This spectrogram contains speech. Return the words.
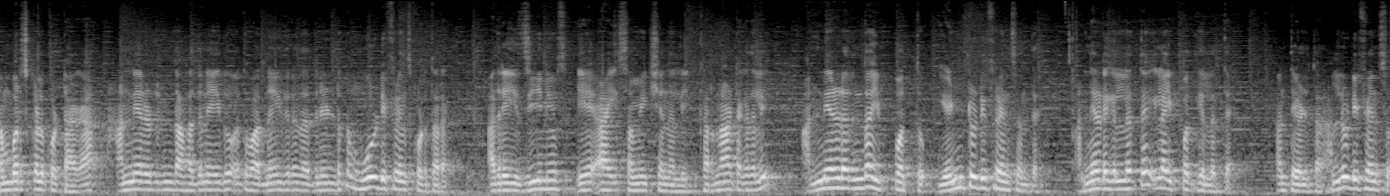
ನಂಬರ್ಸ್ಗಳು ಕೊಟ್ಟಾಗ ಹನ್ನೆರಡರಿಂದ ಹದಿನೈದು ಅಥವಾ ಹದಿನೈದರಿಂದ ಹದಿನೆಂಟು ಅಂತ ಮೂರು ಡಿಫ್ರೆನ್ಸ್ ಕೊಡ್ತಾರೆ. ಆದರೆ ಈ ಜಿ ನ್ಯೂಸ್ ಎ ಐ ಸಮೀಕ್ಷೆನಲ್ಲಿ ಕರ್ನಾಟಕದಲ್ಲಿ ಹನ್ನೆರಡರಿಂದ ಇಪ್ಪತ್ತು, ಎಂಟು ಡಿಫ್ರೆನ್ಸ್ ಅಂತೆ. ಹನ್ನೆರಡು ಗೆಲ್ಲತ್ತೆ, ಇಲ್ಲ ಇಪ್ಪತ್ತು ಗೆಲ್ಲತ್ತೆ ಅಂತ ಹೇಳ್ತಾರೆ. ಅಲ್ಲೂ ಡಿಫೆನ್ಸು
